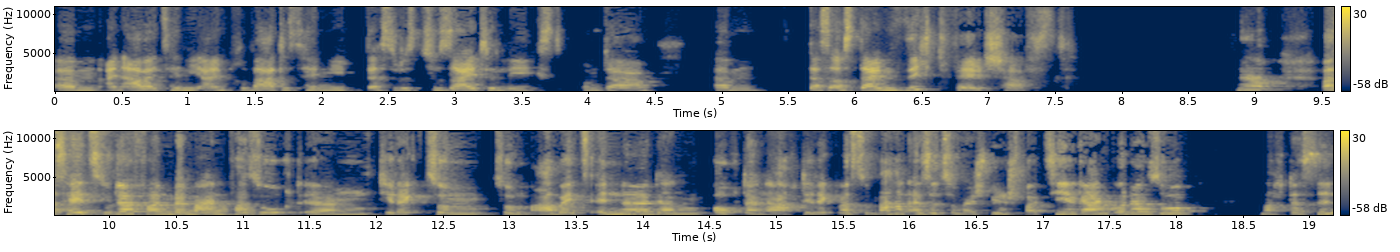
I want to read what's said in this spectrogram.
ähm, ein Arbeitshandy, ein privates Handy, dass du das zur Seite legst und da ähm, das aus deinem Sichtfeld schaffst. Ja, was hältst du davon, wenn man versucht, ähm, direkt zum, zum Arbeitsende dann auch danach direkt was zu machen? Also zum Beispiel einen Spaziergang oder so? Macht das Sinn?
